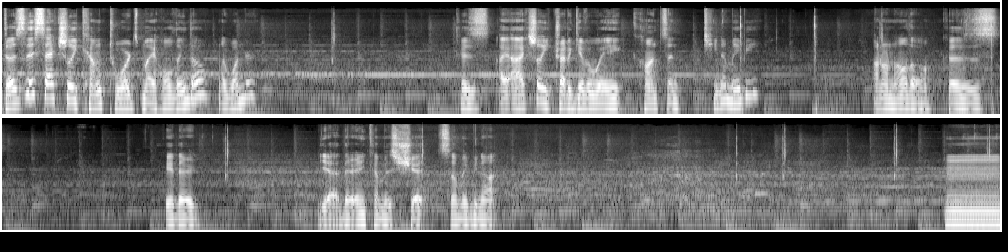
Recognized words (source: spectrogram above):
Does this actually count towards my holding though? I wonder? Because I actually try to give away Constantina maybe? I don't know though, because... Okay, their... Yeah, their income is shit, so maybe not. Hmm...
